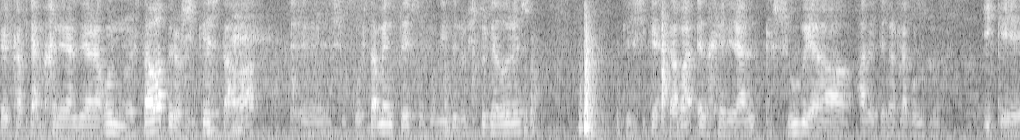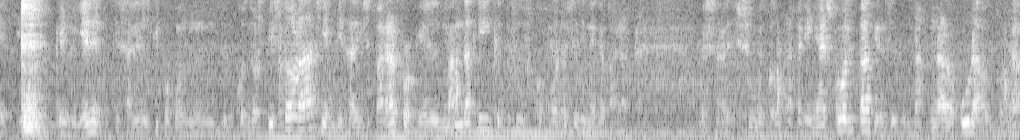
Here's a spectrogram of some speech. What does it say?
el capitán general de Aragón, no estaba, pero sí que estaba, eh, supuestamente, esto es lo que dicen los historiadores, que sí que estaba el general que sube a, a detener la columna. Y que, que lo vienen, que sale el tipo con, con dos pistolas y empieza a disparar porque él manda aquí que por sus cojones se tiene que parar. Pues sale, sube con una pequeña escolta, quiero decir, una, una locura. una-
